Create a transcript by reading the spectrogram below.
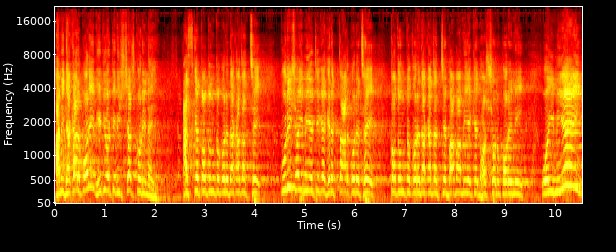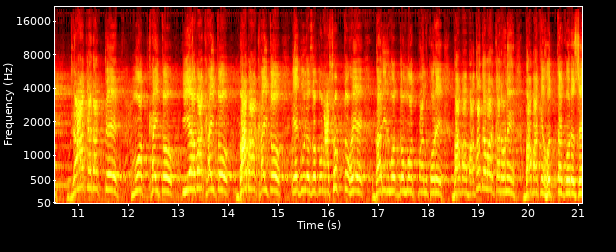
আমি দেখার পরে ভিডিওটি বিশ্বাস করি নাই। আজকে তদন্ত করে দেখা যাচ্ছে, পুলিশ ওই মেয়েটিকে গ্রেপ্তার করেছে। তদন্ত করে দেখা যাচ্ছে বাবা মেয়েকে ধর্ষণ করেনি। ওই মেয়েই ড্রাগ অ্যাডাক্টেড মদ খাইতো, ইয়াবা খাইতো, বাবা খাইতো, এগুলো যখন আসক্ত হয়ে বাড়ির মধ্যে মদ পান করে, বাবা বাধা দেওয়ার কারণে বাবাকে হত্যা করেছে,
